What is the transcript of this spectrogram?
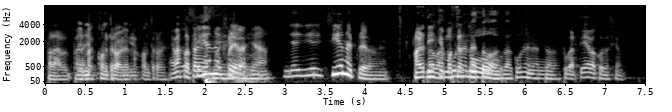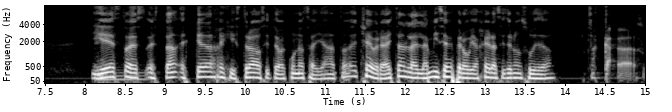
para... para Hay más control, hay más control. Hay más Si control. ya no hay pruebas, ya. Ya, ya, si ya no hay pruebas. Ahora tienes No, que mostrar vacunan a tu, todos, vacunan a tu- todos. tu cartilla de vacunación. y esto es, está, es, queda registrado si te vacunas allá. Todo es chévere. Ahí están las la misias pero viajeras hicieron su video. Esas cagas.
